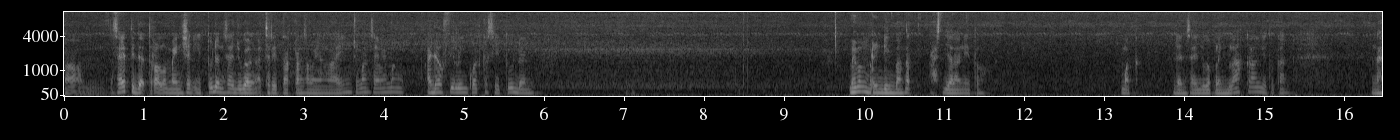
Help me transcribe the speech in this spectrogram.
Um, saya tidak terlalu mention itu dan saya juga nggak ceritakan sama yang lain cuman saya memang ada feeling kuat ke situ dan memang merinding banget pas jalan itu. Dan saya juga paling belakang gitu kan. Nah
